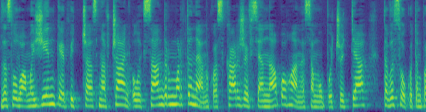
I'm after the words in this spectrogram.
За словами жінки, під час навчань Олександр Мартиненко скаржився на погане самопочуття та високу температуру.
